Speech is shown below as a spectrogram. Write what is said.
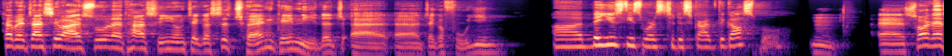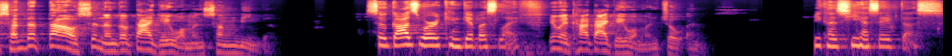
特别在希伯来书呢，他形容这个是传给你的呃呃这个福音。Uh, they use these words to describe the gospel. 嗯，呃，所以呢，神的道是能够带给我们生命的， So God's word can give us life 因为它带给我们救恩。 because He has saved us.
